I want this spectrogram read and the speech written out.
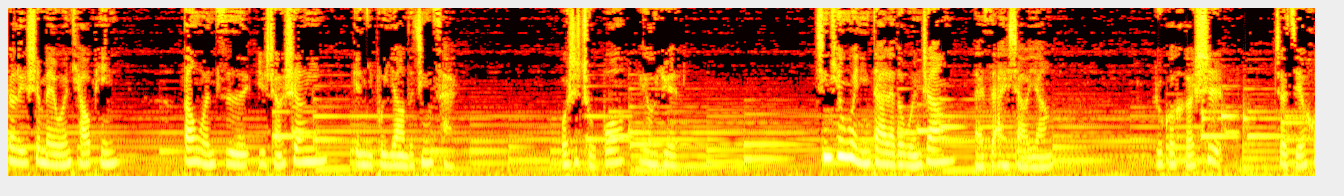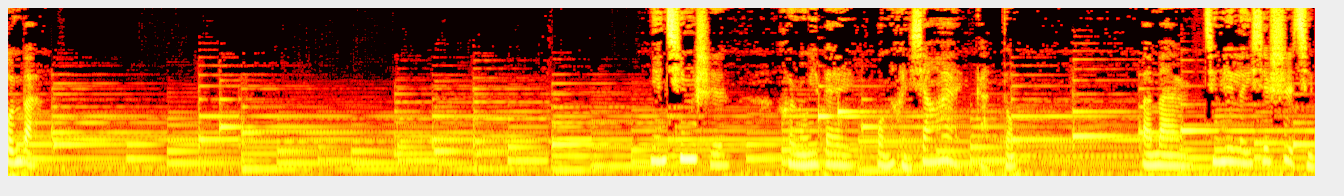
这里是美文调频，当文字遇上声音，给你不一样的精彩。我是主播六月，今天为您带来的文章来自艾小羊。如果合适，就结婚吧。年轻时，很容易被我们很相爱感动，慢慢经历了一些事情。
